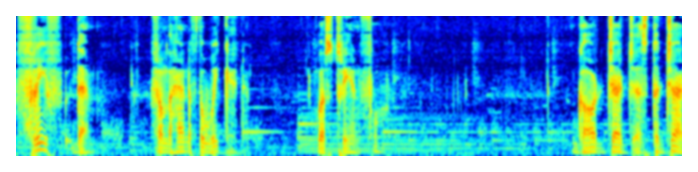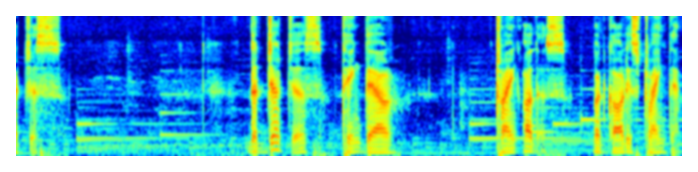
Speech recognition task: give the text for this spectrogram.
free them from the hand of the wicked. Verse 3 and 4. God judges the judges. The judges think they are trying others, but God is trying them.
